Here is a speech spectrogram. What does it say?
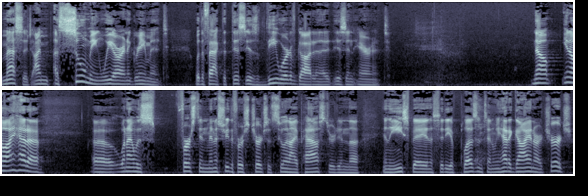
message. I'm assuming we are in agreement with the fact that this is the Word of God and that it is inerrant. Now, you know, I had a, uh, when I was first in ministry, the first church that Sue and I pastored in the, in the East Bay in the city of Pleasanton, we had a guy in our church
